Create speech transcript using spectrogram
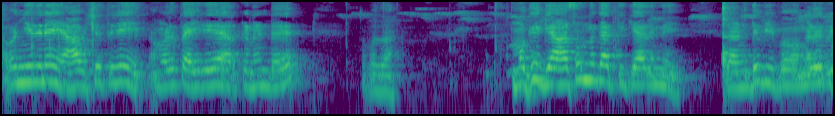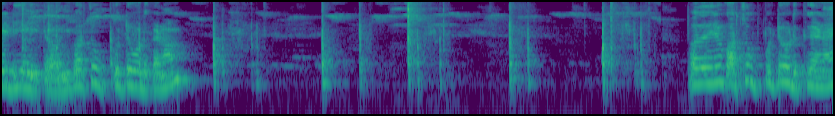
അപ്പം ഇനി ഇതിനെ ആവശ്യത്തിന് നമ്മൾ തൈര് ചേർക്കണുണ്ട്. അപ്പോൾ അതാ നമുക്ക് ഗ്യാസൊന്നും കത്തിക്കാതെ തന്നെ രണ്ട് വിഭവങ്ങൾ റെഡി ആയിട്ടോ. ഇനി കുറച്ച് ഉപ്പിട്ട് കൊടുക്കണം. അപ്പോൾ അതിന് കുറച്ച് ഉപ്പിട്ട് കൊടുക്കുകയാണ്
